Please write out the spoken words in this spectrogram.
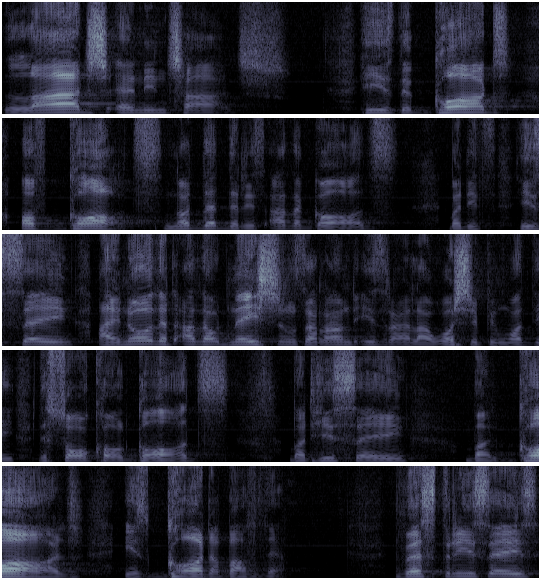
large and in charge. He is the God of gods. Not that there is other gods, but it's, he's saying, I know that other nations around Israel are worshiping what the, the so called gods, but he's saying, but God is God above them. Verse 3 says,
